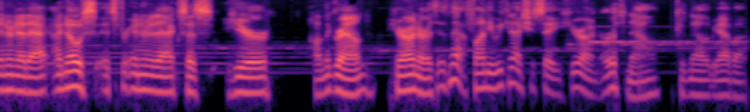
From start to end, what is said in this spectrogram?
internet. Ac- I know it's, for internet access here on the ground, here on Earth. Isn't that funny? We can actually say here on Earth now because now that we have a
